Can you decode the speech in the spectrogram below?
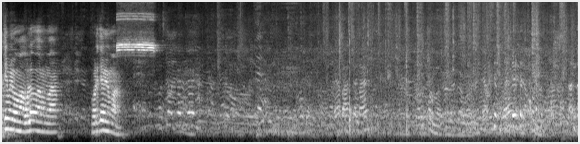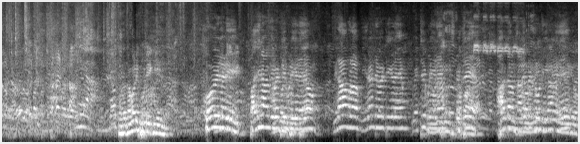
புடிச்ச முடியுமா உள்ள வாங்கம்மா புடிச்ச முடியுமா கபடி போட்டிக்கு கோவிலடி பதினான்கு வெற்றி புலிகளையும் விழாங்குளம் இரண்டு வெற்றிகளையும் வெற்றி புலிகளையும் பெற்று ஆட்டம் நடைபெற்று கொண்டிருக்கிறது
